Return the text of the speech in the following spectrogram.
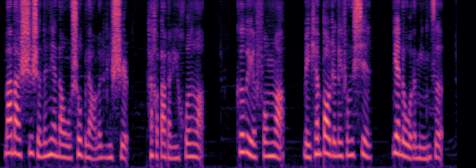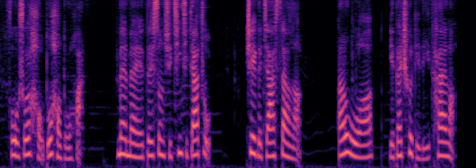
妈妈失神的念叨：“我受不了了。”于是他和爸爸离婚了。哥哥也疯了，每天抱着那封信，念着我的名字，和我说了好多好多话。妹妹被送去亲戚家住，这个家散了，而我也该彻底离开了。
